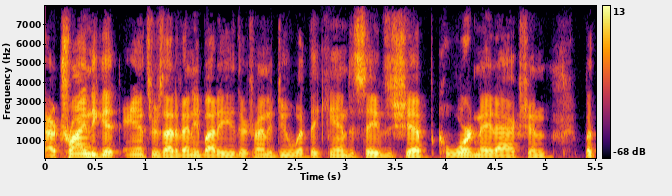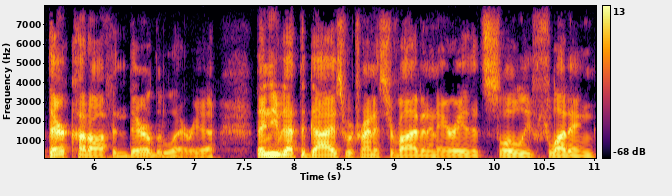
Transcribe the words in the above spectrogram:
are trying to get answers out of anybody. They're trying to do what they can to save the ship, coordinate action, but they're cut off in their little area. Then you've got the guys who are trying to survive in an area that's slowly flooding.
